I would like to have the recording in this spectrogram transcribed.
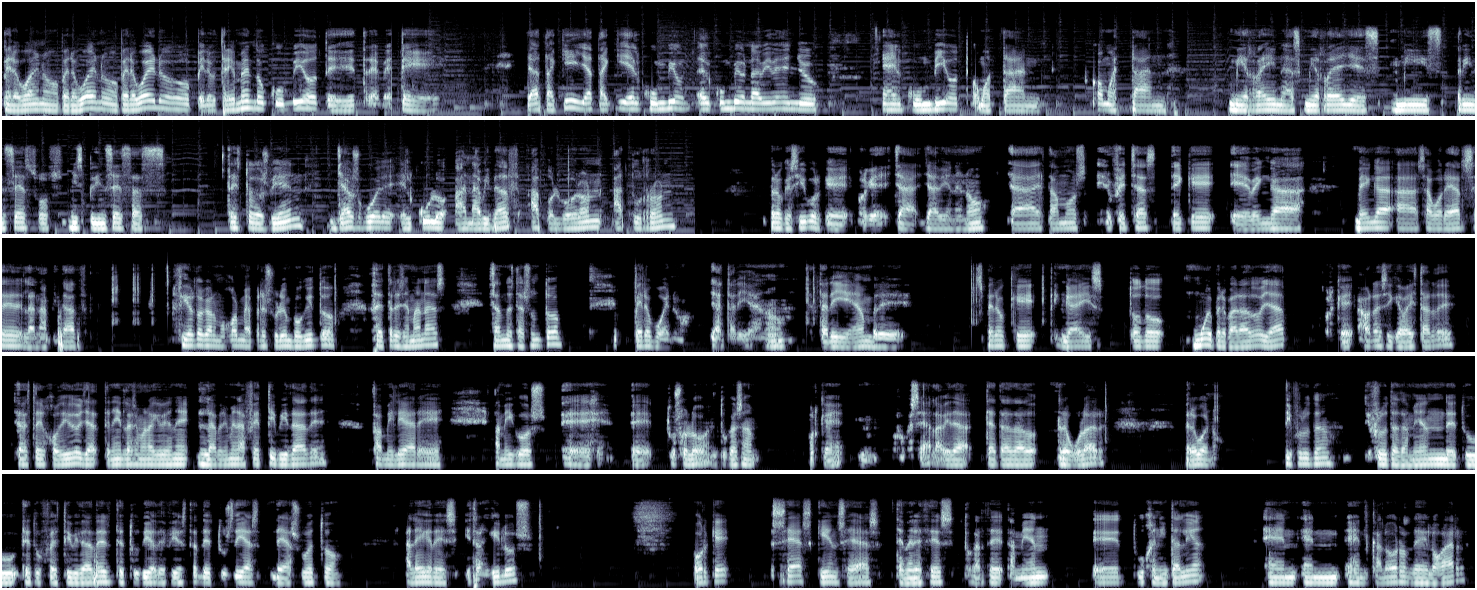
Pero bueno, pero bueno, pero bueno, pero tremendo cumbiote, tremete. Ya está aquí, ya está aquí el cumbión, el cumbión navideño. El cumbiote, ¿cómo están? ¿Cómo están? Mis reinas, mis reyes, mis princesos, mis princesas. ¿Estáis todos bien? ¿Ya os huele el culo a Navidad, a polvorón, a turrón? Espero que sí, porque, porque ya, ya viene, ¿no? Ya estamos en fechas de que eh, venga venga a saborearse la Navidad. Cierto que a lo mejor me apresuré un poquito hace tres semanas echando este asunto, pero bueno, ya estaría, ¿no? Ya estaría, hombre. Espero que tengáis todo muy preparado ya, porque ahora sí que vais tarde, ya estáis jodidos, ya tenéis la semana que viene la primera festividad de familiares, amigos, eh, eh, tú solo en tu casa, porque mm, por lo que sea, la vida te ha tratado regular, pero bueno, disfruta, disfruta también de, tu, de tus festividades, de tu día de fiesta, de tus días de asueto alegres y tranquilos, porque seas quien seas, te mereces tocarte también eh, tu genitalia en, en, el calor del hogar,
